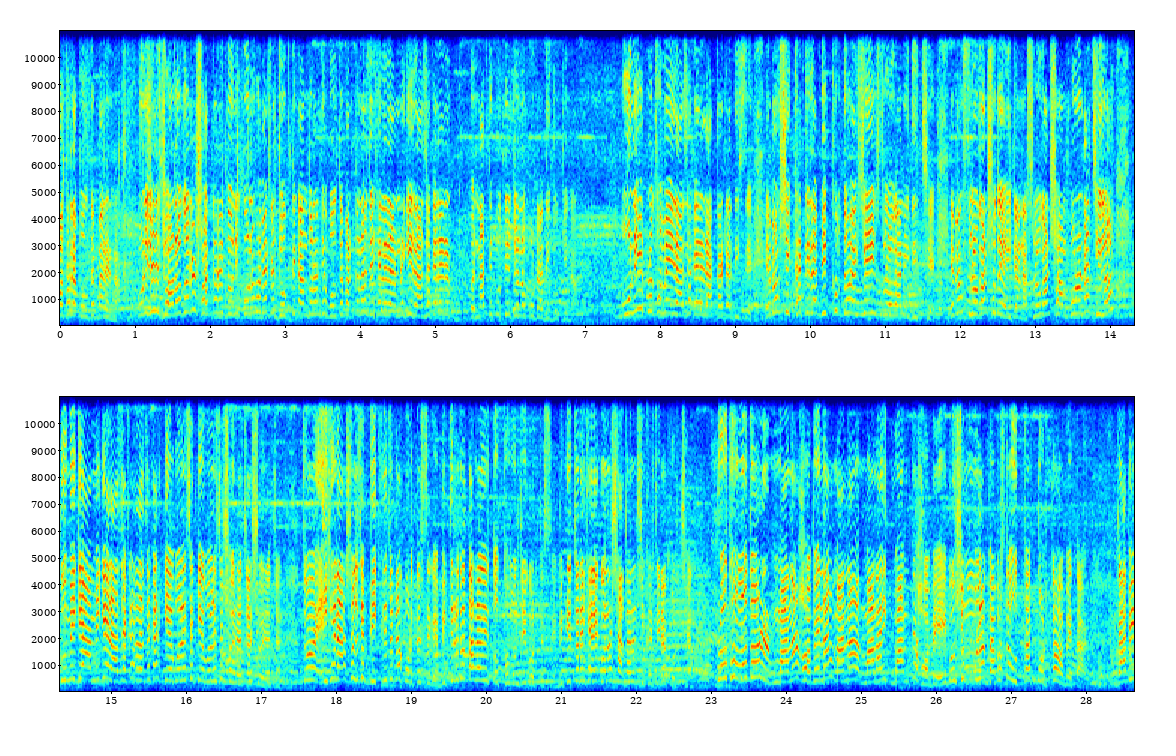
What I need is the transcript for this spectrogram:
কথাটা বলতে পারে না। উনি যদি জনগণের সরকার হতো উনি কোনোভাবে একটা যৌক্তিক আন্দোলনকে বলতে পারতো না যেখানে আমরা কি রাজাকারের নাতিপুতির জন্য কোটা দিব কিনা? উনি প্রথমে এই রাজাকারের আখ্যাটা দিছে এবং শিক্ষার্থীরা বিক্ষুব্ধ হয়ে সেই স্লোগানই দিচ্ছে। এবং স্লোগান শুধু এইটা না, স্লোগান সম্পূর্ণটা ছিল, তুমি কে, আমি কে, রাজাকার রাজাকার, কে বলেছে কে বলেছে, স্বৈরাচার স্বৈরাচার। তো এখানে আসলে যে বিকৃতটা করতেছে বিকৃত তারা তথ্যমন্ত্রী করতেছে। বিকৃতটা এখানে কোনো সাধারণ শিক্ষার্থীরা করছেন প্রথমত মানা হবে না, মানা, মানাই মানতে হবে। এই বৈষম্যমূলক ব্যবস্থা উৎখাত করতে হবে তার। দাবি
